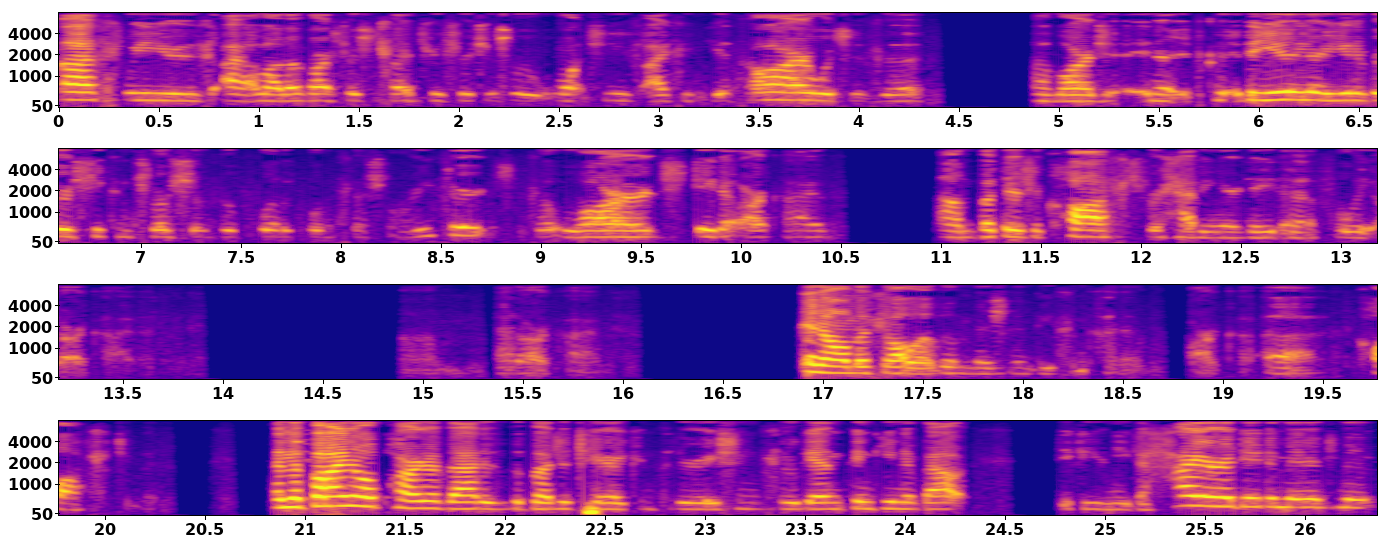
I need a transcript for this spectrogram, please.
us, we use a lot of our social science researchers who want to use ICPSR, which is a a large, the Inter-University Consortium for Political and Social Research. It's a large data archive, um, but there's a cost for having your data fully archived um, at. And almost all of them, there's going to be some kind of uh, cost to it. And the final part of that is the budgetary consideration. So again, thinking about if you need to hire a data management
